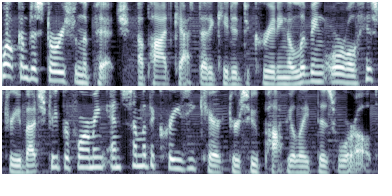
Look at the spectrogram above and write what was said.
Welcome to Stories from the Pitch, a podcast dedicated to creating a living oral history about street performing and some of the crazy characters who populate this world.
